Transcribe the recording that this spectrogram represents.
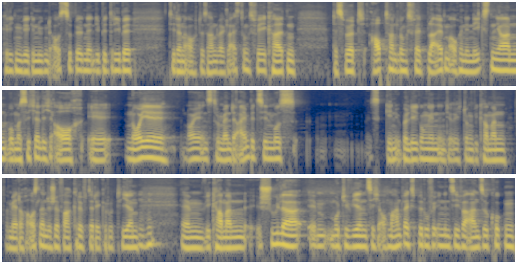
kriegen wir genügend Auszubildende in die Betriebe, die dann auch das Handwerk leistungsfähig halten? Das wird Haupthandlungsfeld bleiben, auch in den nächsten Jahren, wo man sicherlich auch äh, neue, neue Instrumente einbeziehen muss. Es gehen Überlegungen in die Richtung, wie kann man vermehrt auch ausländische Fachkräfte rekrutieren. Mhm. Ähm, wie kann man Schüler ähm, motivieren, sich auch mal Handwerksberufe intensiver anzugucken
